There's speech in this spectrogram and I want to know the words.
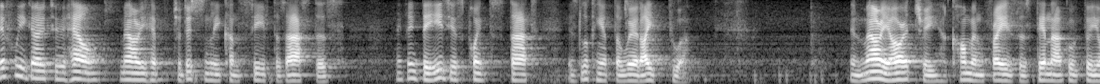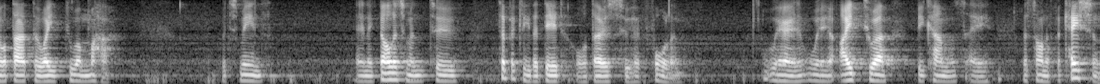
If we go to how Maori have traditionally conceived disasters, I think the easiest point to start is looking at the word aitua. In Maori oratory, a common phrase is tēnā koutou o tātou ai tua maha, which means an acknowledgement to typically the dead or those who have fallen, where, where aitua becomes a personification,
